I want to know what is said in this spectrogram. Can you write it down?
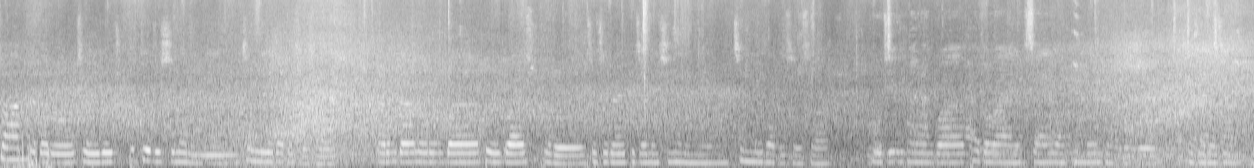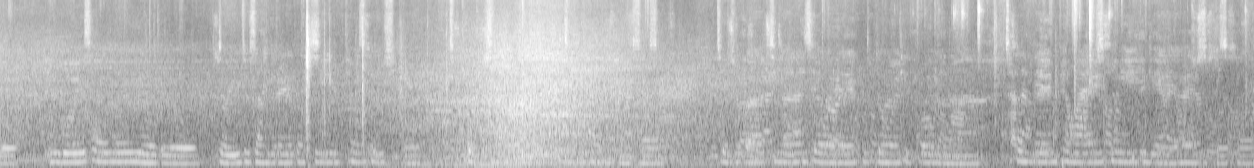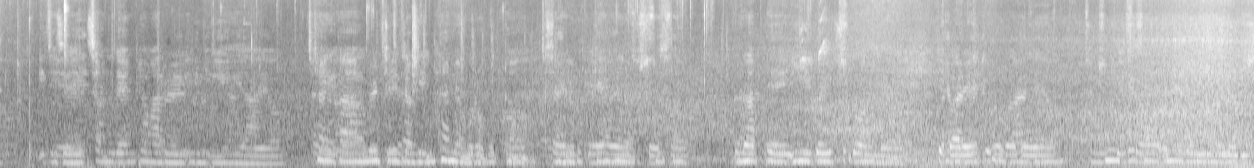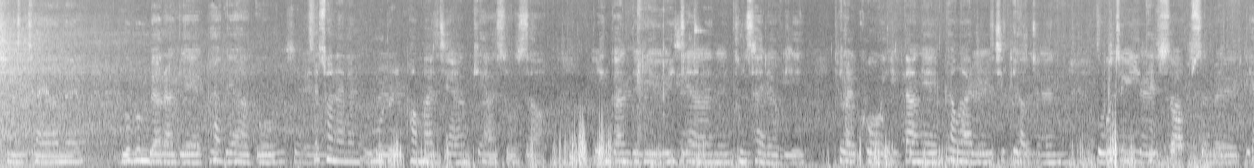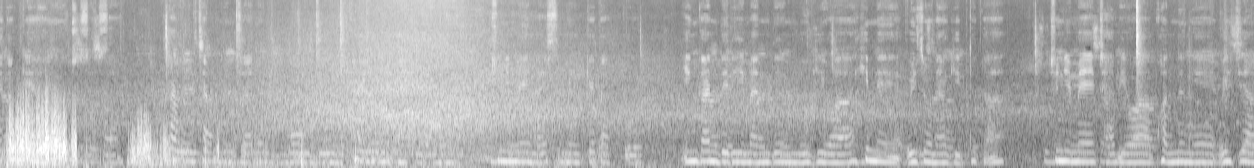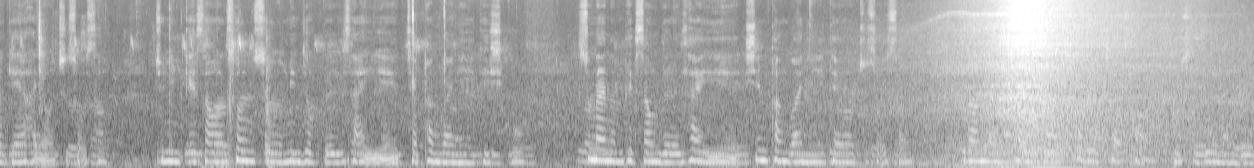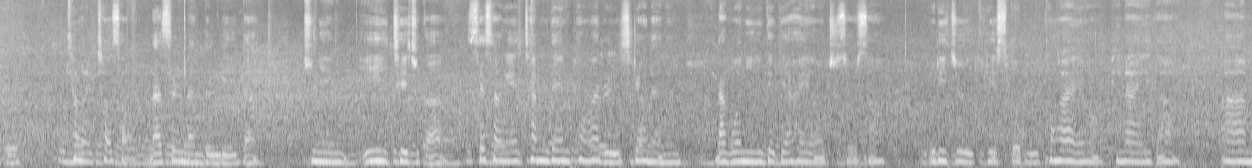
평안하다로 저희를 축복해 주신 하나님 찬미 받으소서 아름다운 오름과 돌과 수포로 제주를 빚어내신 하나님 찬미 받으소서 오직 바람과 파도와 역사의 아픔을 겪고 거절하지 않고 인고의 삶을 이어도 저희 조상들을 다시 일으켜 세우시고 하나님 제주가 지난 세월의 고통을 딛고 일어나 참된 평화의 성이 되게 하여 주소서. 이제 참된 평화를 이루기 위하여 저희가 물질적인 탐욕으로부터 자유롭게 하여 주소서. 눈앞에 이익을 추구하며 개발의 도로가 되어 주님께서 은혜로 열려주신 자연을 무분별하게 파괴하고 훼손하는 우물을 범하지 않게 하소서 군사력이 결코 이 땅의 평화를 지켜주는 보증이 될 수 없음을 깨닫게 하여 주소서 탑을 잡는 자는 모두 하나님이고 주님의 말씀을 깨닫고 인간들이 만든 무기와 힘에 의존하기보다 주님의 자비와 권능에 의지하게 하여 주소서. 주님께서 선수 민족들 사이에 재판관이 되시고 수많은 백성들 사이에 심판관이 되어 주소서. 그러면 저희가 칼을 쳐서 도시를 만들고 창을 쳐서 낫을 만들리이다. 주님, 이 제주가 세상에 참된 평화를 실현하는 낙원이 되게 하여 주소서. 우리 주 그리스도를 통하여 비나이다. 아멘.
